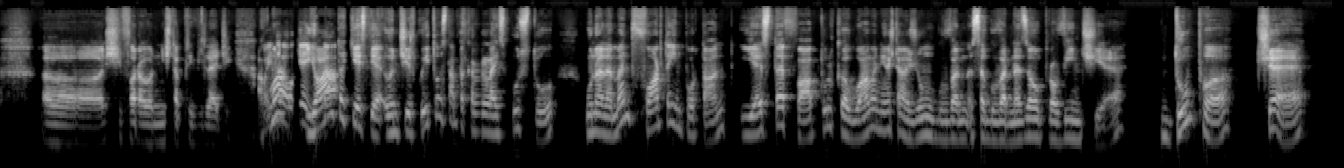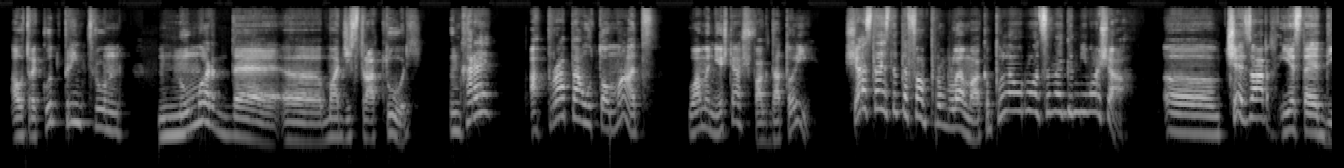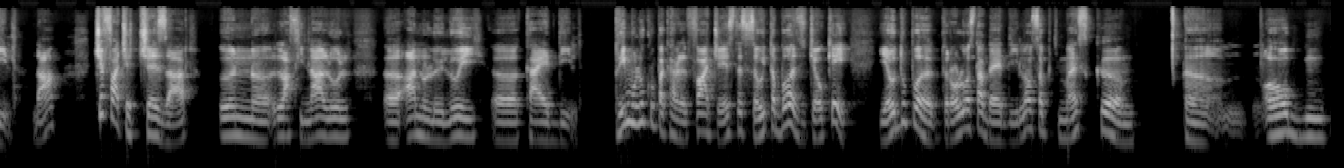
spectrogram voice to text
Uh, și fără niște privilegii. Păi Acum, păi da, okay, e o altă da. chestie. În circuitul ăsta pe care l-ai spus tu, un element foarte important este faptul că oamenii ăștia ajung să guverneze o provincie după ce au trecut printr-un număr de uh, magistraturi în care aproape automat oamenii ăștia își fac datorii. Și asta este de fapt problema, că până la urmă să ne gândim așa. Uh, Cezar este edil, da? Ce face Cezar în, la finalul uh, anului lui uh, ca edil. Primul lucru pe care îl face este să se uită, bă, zice, ok, eu după rolul ăsta de edil o să primesc uh, o,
